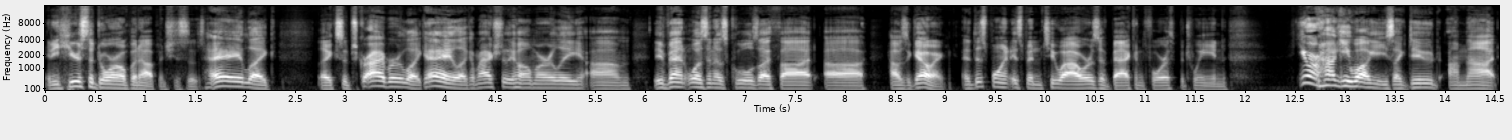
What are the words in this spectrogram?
and he hears the door open up, and she says, "Hey, like." Like subscriber, like hey, like I'm actually home early. Um, the event wasn't as cool as I thought. Uh, how's it going? At this point, it's been two hours of back and forth between you're Huggy Wuggy. He's like, dude, I'm not.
